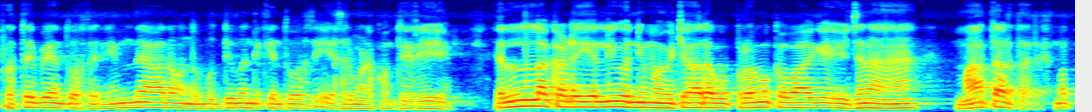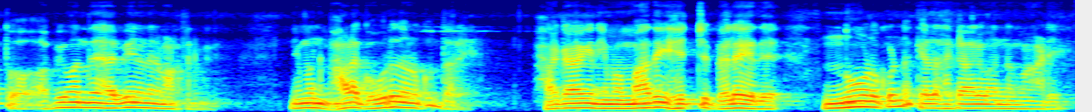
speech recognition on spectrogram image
ಪ್ರತಿಭೆ ಅಂತ ತೋರಿಸ್ತೀರಿ. ನಿಮ್ಮದೇ ಆದ ಒಂದು ಬುದ್ಧಿವಂತಿಕೆ ಅಂತ ತೋರಿಸಿ ಹೆಸರು ಮಾಡ್ಕೊತೀರಿ. ಎಲ್ಲ ಕಡೆಯಲ್ಲಿಯೂ ನಿಮ್ಮ ವಿಚಾರ ಪ್ರಮುಖವಾಗಿ ಜನ ಮಾತಾಡ್ತಾರೆ ಮತ್ತು ಅಭಿವಂದನೆ, ಅಭಿನಂದನೆ ಮಾಡ್ತಾರೆ ನಿಮಗೆ. ನಿಮ್ಮನ್ನು ಭಾಳ ಗೌರವ ನೋಡ್ಕೊತಾರೆ. ಹಾಗಾಗಿ ನಿಮ್ಮ ಮಾತಿಗೆ ಹೆಚ್ಚು ಬೆಲೆ ಇದೆ. ನೋಡಿಕೊಂಡು ಕೆಲಸ ಕಾರ್ಯವನ್ನು ಮಾಡಿ.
